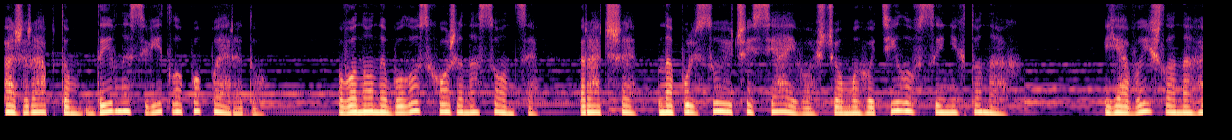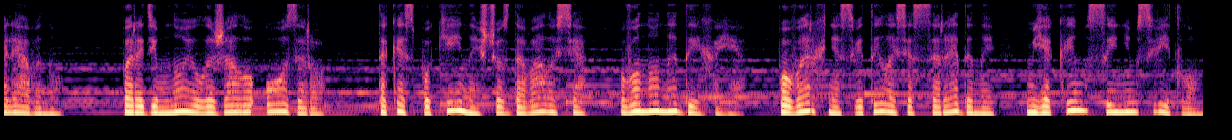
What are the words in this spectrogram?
аж раптом дивне світло попереду. Воно не було схоже на сонце, радше на пульсуюче сяйво, що миготіло в синіх тонах. Я вийшла на галявину. Переді мною лежало озеро, таке спокійне, що, здавалося, воно не дихає. Поверхня світилася зсередини м'яким синім світлом.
